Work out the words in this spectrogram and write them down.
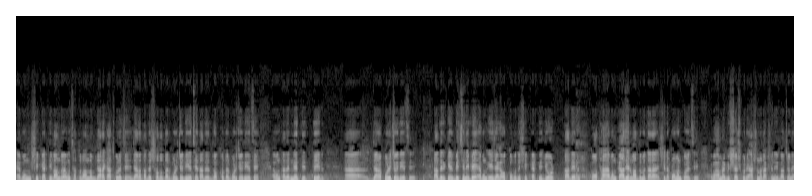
এবং শিক্ষার্থী বান্ধব এবং ছাত্র বান্ধব যারা কাজ করেছে, যারা তাদের সততার পরিচয় দিয়েছে, তাদের দক্ষতার পরিচয় দিয়েছে এবং তাদের নেতৃত্বের যারা পরিচয় দিয়েছে, তাদেরকে বেছে নেবে এবং এই জায়গায় ঐক্যবদ্ধ শিক্ষার্থী জোট তাদের কথা এবং কাজের মাধ্যমে তারা সেটা প্রমাণ করেছে এবং আমরা বিশ্বাস করি আসন্ন ডাকসু নির্বাচনে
